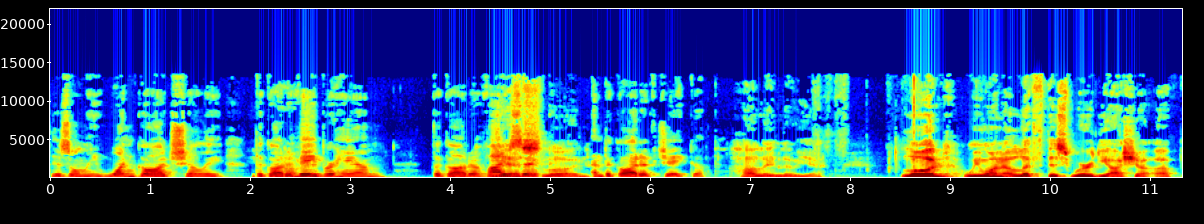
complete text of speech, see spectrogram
There's only one God, Shelley, the God of Abraham, the God of Yes, Isaac, Lord. and the God of Jacob. Hallelujah. Lord, we want to lift this word Yasha up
